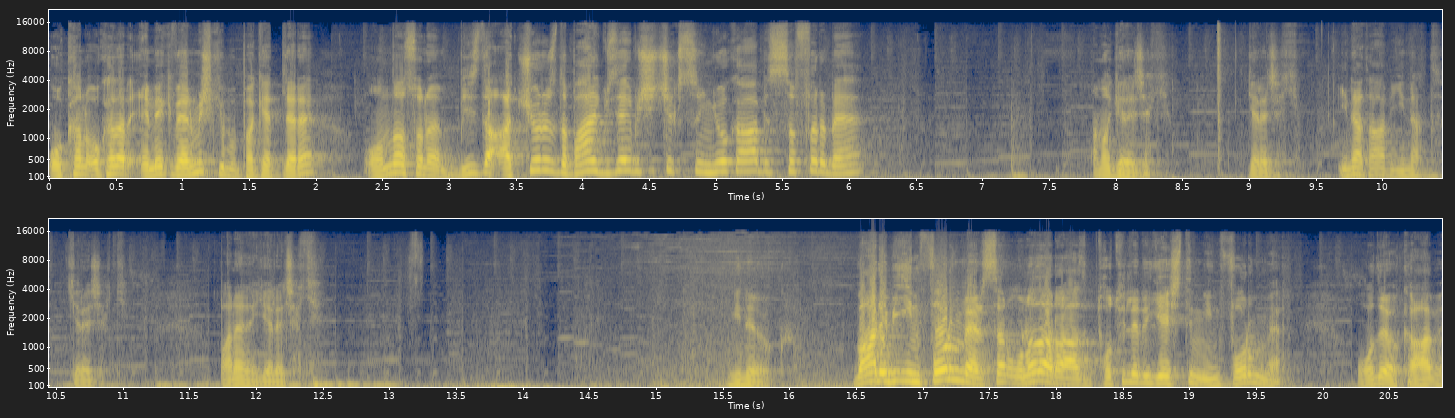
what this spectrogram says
Okan o kadar emek vermiş ki bu paketlere. Ondan sonra biz de açıyoruz da bari güzel bir şey çıksın. Yok abi sıfır be. Ama gelecek. Gelecek. İnat abi inat. Gelecek. Bana ne gelecek. Yine yok. Bari bir inform versen ona da razı. Totileri geçtim inform ver. O da yok abi.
